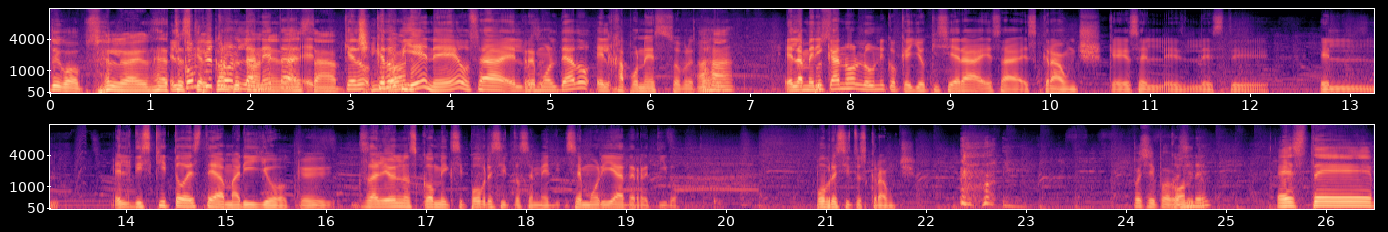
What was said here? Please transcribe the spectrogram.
digo, pues, el, el El es que Computron, la Computron, neta, eh, está eh, quedó, quedó bien, ¿eh? O sea, el Pues, remoldeado, el japonés sobre todo. Ajá. El americano, lo único que yo quisiera es a Scrounge, que es el, el, este, el, el disquito este amarillo que salió en los cómics y pobrecito se, me- se moría derretido. Pobrecito Scrounge. Pues sí, pobrecito. Conde. Este.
